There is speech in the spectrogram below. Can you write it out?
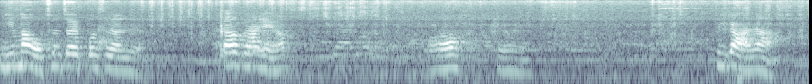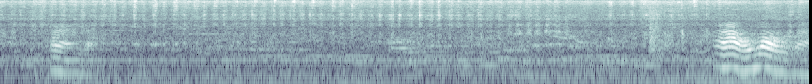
25,000원짜리 버스라는 까불 하네요. 어, 그러네. 비가 안 와. 안 한다. 아, 어마어마.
